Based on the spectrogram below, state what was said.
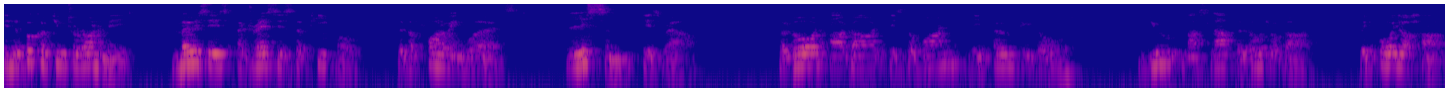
In the book of Deuteronomy, Moses addresses the people with the following words Listen, Israel. The Lord our God is the one, the only Lord. You must love the Lord your God with all your heart,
